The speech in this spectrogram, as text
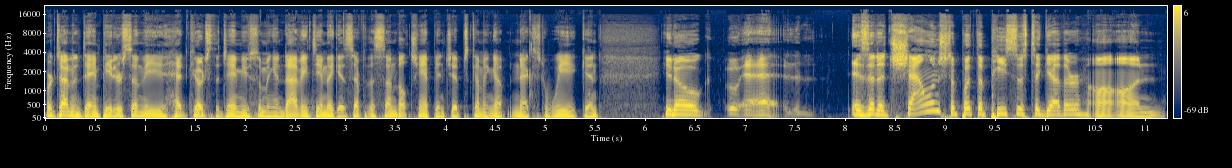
We're talking to Dane Pedersen, the head coach of the JMU swimming and diving team that gets set for the Sun Belt Championships coming up next week. And, you know, uh, is it a challenge to put the pieces together on, on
